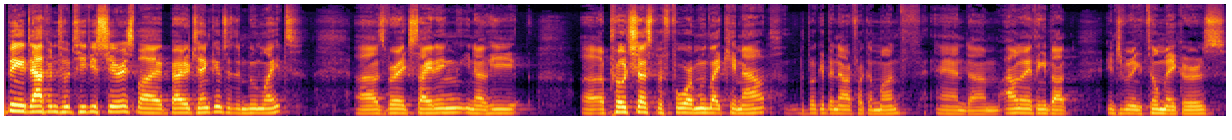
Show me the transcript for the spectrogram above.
being adapted into a TV series by Barry Jenkins with Moonlight. Uh, it was very exciting. You know, he uh, approached us before Moonlight came out. The book had been out for like a month, and um, I don't know anything about interviewing filmmakers.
